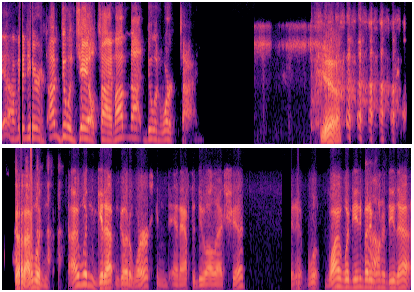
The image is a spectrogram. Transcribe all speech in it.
Yeah, I'm in here. I'm doing jail time. I'm not doing work time. Yeah, God, I wouldn't. I wouldn't get up and go to work and and have to do all that shit. And it, wh- why would anybody Oh. want to do that?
